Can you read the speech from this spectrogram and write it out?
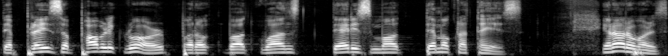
that plays a public role, but, but one that is more democratized. In other words,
